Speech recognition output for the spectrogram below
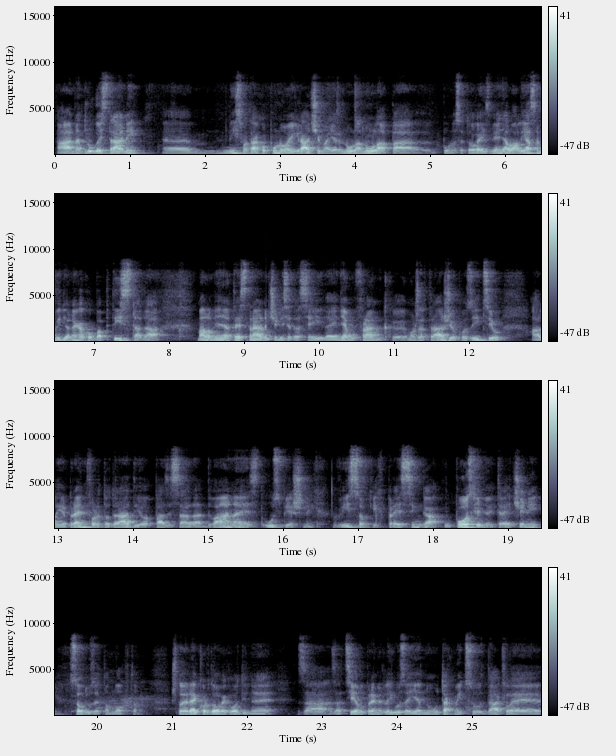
A na drugoj strani, e, nismo tako puno o igračima jer 0-0 pa puno se toga izmijenjalo, ali ja sam vidio nekako Baptista da malo mijenja te strane, čini se da, se, da je njemu Frank e, možda tražio poziciju, ali je Brentford odradio, pazi sada, 12 uspješnih, visokih presinga u posljednjoj trećini s oduzetom loptom. Što je rekord ove godine za, za cijelu Premier ligu za jednu utakmicu, dakle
